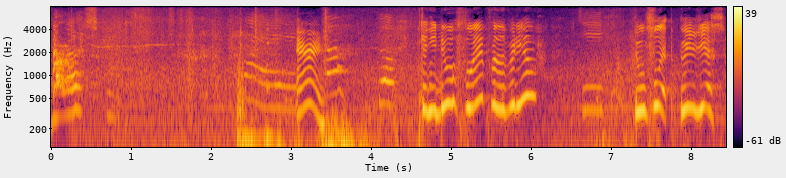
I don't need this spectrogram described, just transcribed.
Yes. Aaron, can you do a flip for the video? Do a flip. Yes.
